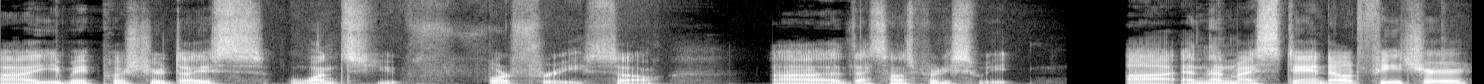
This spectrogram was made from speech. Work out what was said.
uh, you may push your dice once you for free. So uh, that sounds pretty sweet. Uh, and then my standout feature,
